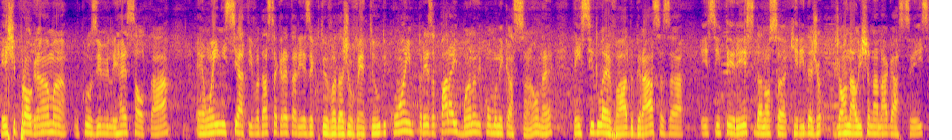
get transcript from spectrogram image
Este programa, inclusive, lhe ressaltar, é uma iniciativa da Secretaria Executiva da Juventude com a empresa paraibana de comunicação, né? Tem sido levado graças a esse interesse da nossa querida jo- jornalista Nanaga 6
